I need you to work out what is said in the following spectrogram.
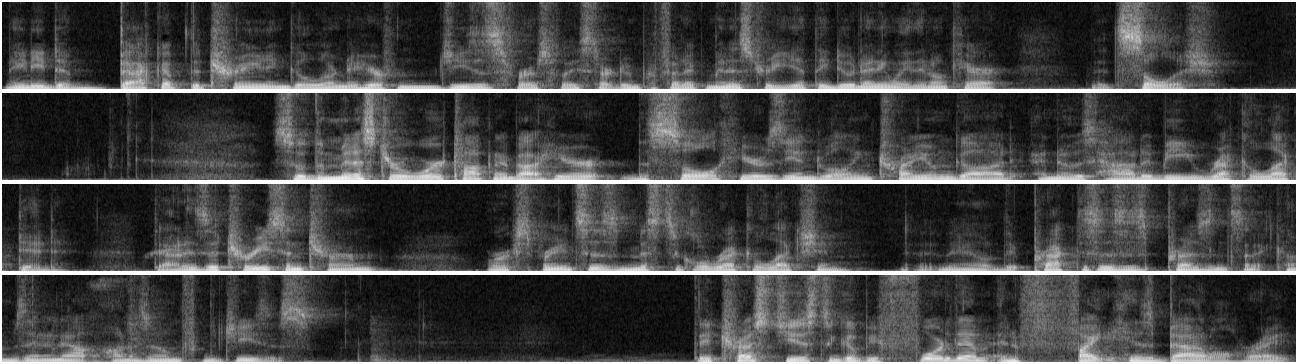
They need to back up the train and go learn to hear from Jesus first before they start doing prophetic ministry. Yet they do it anyway. They don't care. It's soulish. So the minister we're talking about here, the soul hears the indwelling triune God and knows how to be recollected. That is a Teresan term, or experiences mystical recollection. You know, that practices his presence and it comes in and out on his own from Jesus. They trust Jesus to go before them and fight his battle, right?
